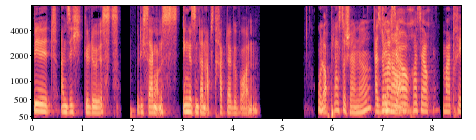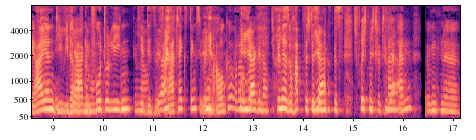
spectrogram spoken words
Bild an sich gelöst, würde ich sagen. Und es, Dinge sind dann abstrakter geworden. Und auch plastischer, ne? Also du genau. machst ja genau. auch, hast ja auch Materialien, die wieder ja, auf einem genau. Foto liegen. Genau. Hier dieses ja. Latex-Dings über dem Auge oder so. Ja, genau. Ich bin ja so haptisch, deswegen, ja. das spricht mich total an. Irgendeine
